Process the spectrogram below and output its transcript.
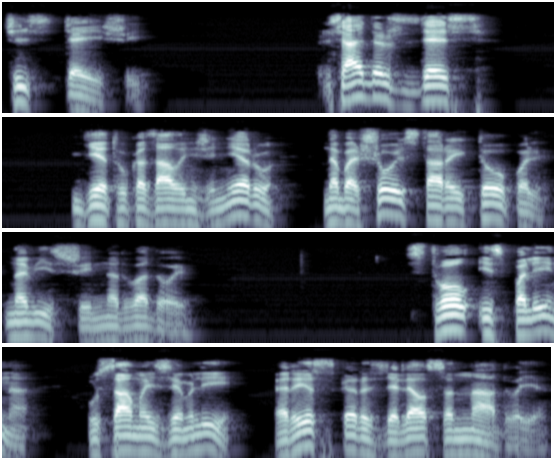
чистейший. «Сядешь здесь?» Дед указал инженеру на большой старый тополь, нависший над водой. Ствол исполина у самой земли резко разделялся надвое,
